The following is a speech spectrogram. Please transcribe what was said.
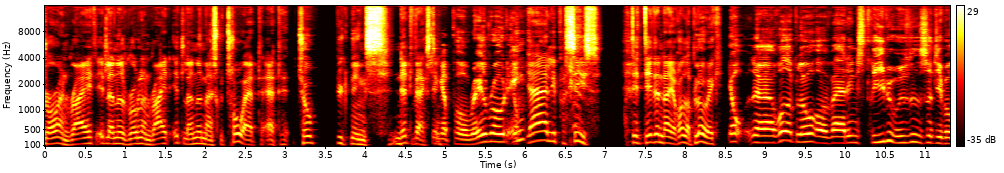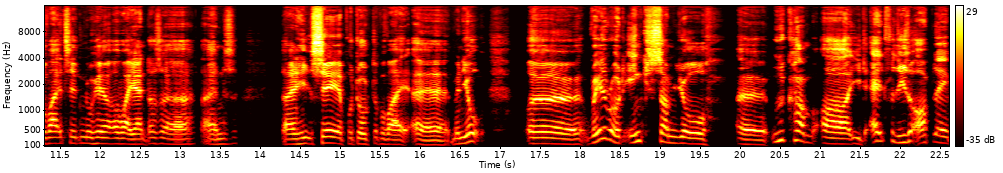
draw and write, et eller andet, roll and write, et eller andet, man skulle tro, at, at togbygningsnetværk... Tænker på Railroad, ikke? Ja, lige præcis. Det, det er den der i rød og blå, ikke? Jo, øh, rød og blå, og hvad er det, en stribe udvidelser, de er på vej til den nu her, og varianter, så der er en, der er en hel serie af produkter på vej. Øh, men jo, øh, Railroad Inc., som jo øh, udkom, og i et alt for lille oplag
